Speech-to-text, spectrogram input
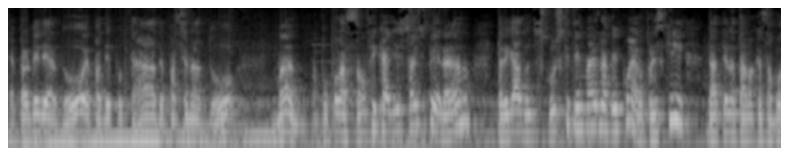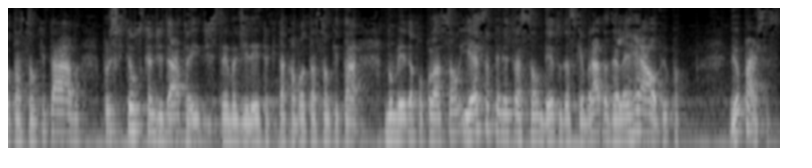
É para vereador, é para deputado, é para senador. Mano, a população fica ali só esperando, tá ligado? O discurso que tem mais a ver com ela. Por isso que Datena tava com essa votação que tava, por isso que tem uns candidatos aí de extrema direita que tá com a votação que tá no meio da população. E essa penetração dentro das quebradas, ela é real, viu, viu parças?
